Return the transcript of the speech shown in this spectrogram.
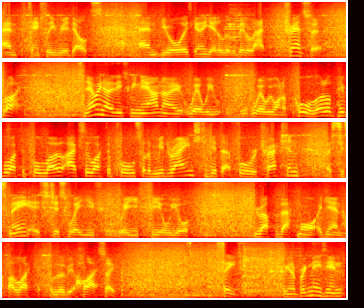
and potentially rear delts. And you're always going to get a little bit of lat transfer. Right. So now we know this, we now know where we where we want to pull. A lot of people like to pull low. I actually like to pull sort of mid-range to get that full retraction. That's just me. It's just where you where you feel your your upper back more. Again, I like a little bit high. So feet. We're going to bring these in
